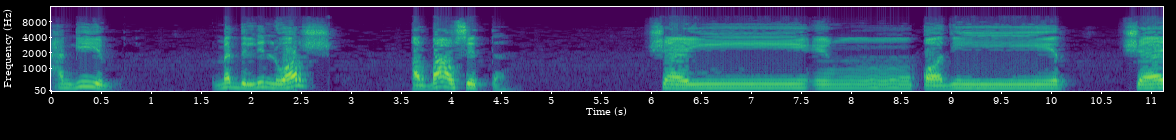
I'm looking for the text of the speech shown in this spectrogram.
هنجيب مد اللين لورش أربعة وستة. شيء قدير. شيء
